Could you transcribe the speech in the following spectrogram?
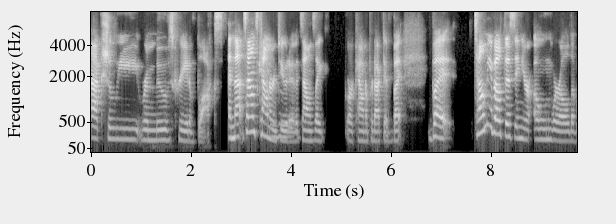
actually removes creative blocks. And that sounds counterintuitive. Mm-hmm. It sounds like or counterproductive, but but tell me about this in your own world of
